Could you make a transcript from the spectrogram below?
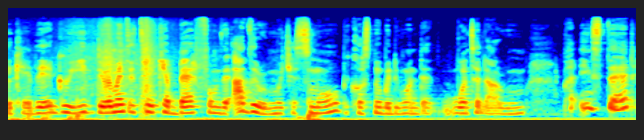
Okay they agreed. They were meant to take a bed from the other room which is small because nobody wanted wanted that room. But instead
